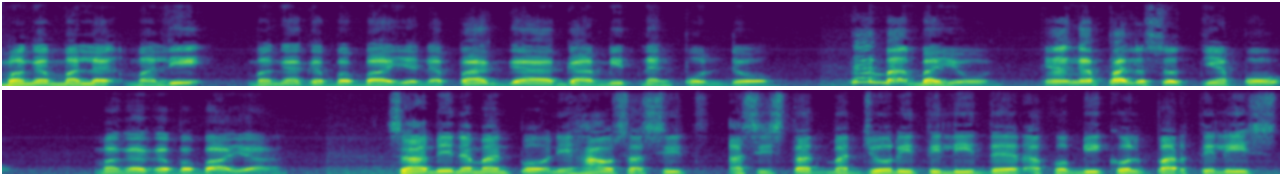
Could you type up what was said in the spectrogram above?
mga mala, mali mga kababayan na paggamit uh, ng pondo. Tama ba yun? Yung mga palusot niya po, mga kababayan, sabi naman po ni House Assistant Majority Leader ako Bicol Party List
